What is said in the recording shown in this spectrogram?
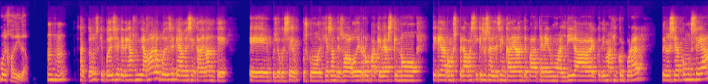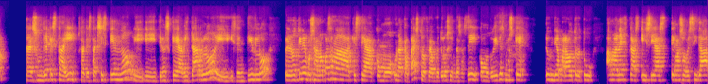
muy jodido. Exacto, es que puede ser que tengas un día malo, puede ser que haya un desencadenante eh, pues yo qué sé, pues como decías antes, algo de ropa que veas que no te queda como esperabas y que eso es el desencadenante para tener un mal día de imagen corporal, pero sea como sea, es un día que está ahí, o sea, que está existiendo y, tienes que habitarlo y, sentirlo, pero no tiene, o sea, no pasa nada que sea como una catástrofe, aunque tú lo sientas así. Como tú dices, no es que de un día para otro tú amanezcas y seas, tengas obesidad,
